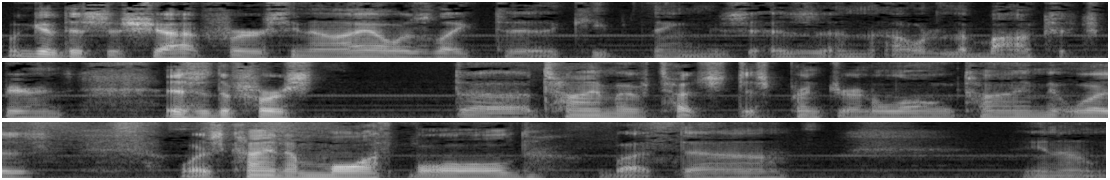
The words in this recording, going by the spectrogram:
we'll give this a shot first. You know, I always like to keep things as an out of the box experience. This is the first uh, time I've touched this printer in a long time. It was was kind of mothballed, but uh, you know,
